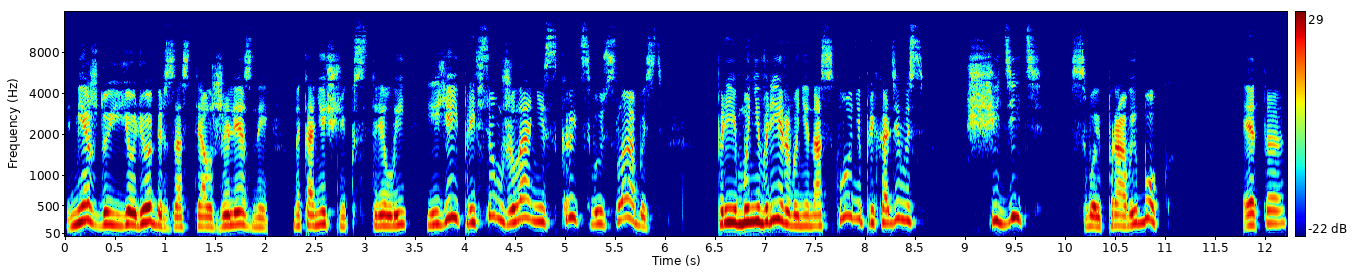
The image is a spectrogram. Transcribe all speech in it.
Между ее ребер застрял железный наконечник стрелы, и ей при всем желании скрыть свою слабость при маневрировании на склоне приходилось щадить свой правый бок. Это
